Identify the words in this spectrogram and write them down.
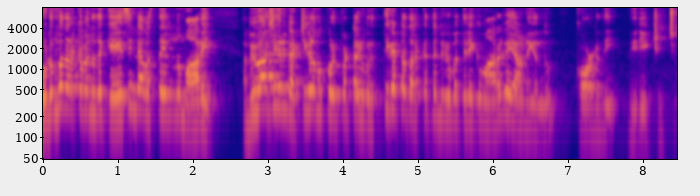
കുടുംബ തർക്കം എന്നത് കേസിന്റെ അവസ്ഥയിൽ നിന്ന് മാറി അഭിഭാഷകരും കക്ഷികളുമൊക്കെ ഉൾപ്പെട്ട ഒരു വൃത്തികെട്ട തർക്കത്തിന്റെ രൂപത്തിലേക്ക് മാറുകയാണ് എന്നും കോടതി നിരീക്ഷിച്ചു.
